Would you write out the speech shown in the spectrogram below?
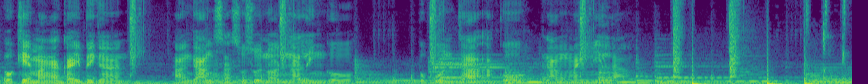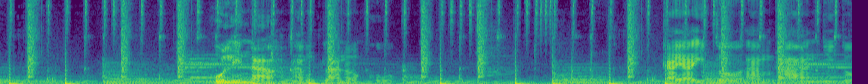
Okay mga kaibigan, hanggang sa susunod na linggo, pupunta ako ng Maynila. Huli na ang plano ko. Kaya ito ang daan dito.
